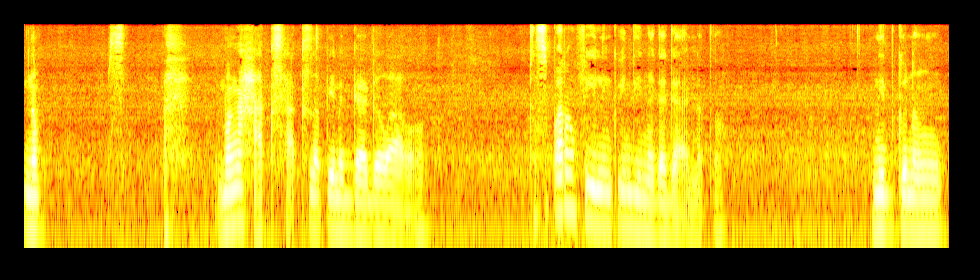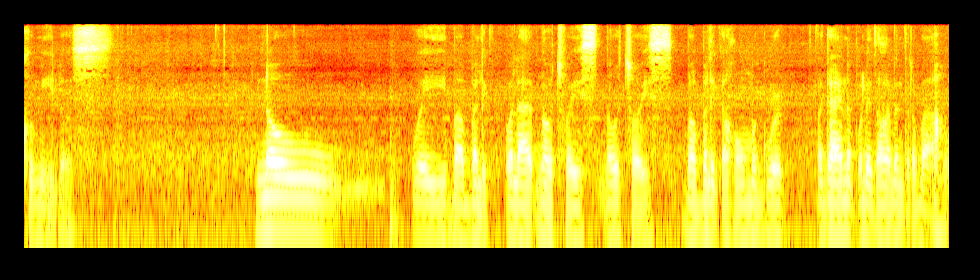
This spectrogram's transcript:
na mga hacks-hacks na pinaggagawa ko. Kasi parang feeling ko hindi nagagana to. Need ko ng kumilos no way babalik wala no choice no choice. Babalik akong mag-work. Maghanap ulit ako ng trabaho.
